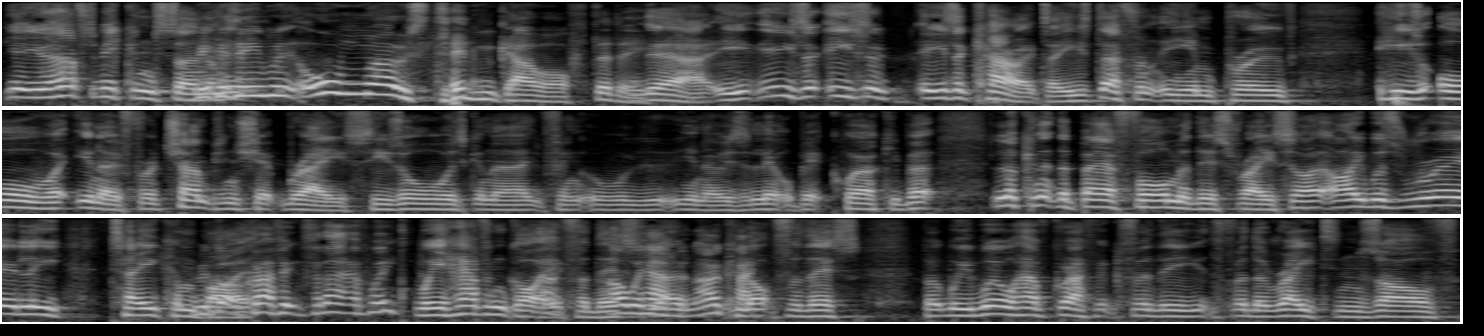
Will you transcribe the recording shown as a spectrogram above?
Yeah, you have to be concerned. Because I mean, he was, almost didn't go off, did he? Yeah, he, he's, a, he's, a, he's a character. He's definitely improved. He's always, you know, for a championship race, he's always going to think, oh, you know, he's a little bit quirky. But looking at the bare form of this race, I, I was really taken We've by. got a it. graphic for that, have we? We haven't got it uh, for this. oh, we no, haven't, okay. Not for this, but we will have graphic for the for the ratings of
